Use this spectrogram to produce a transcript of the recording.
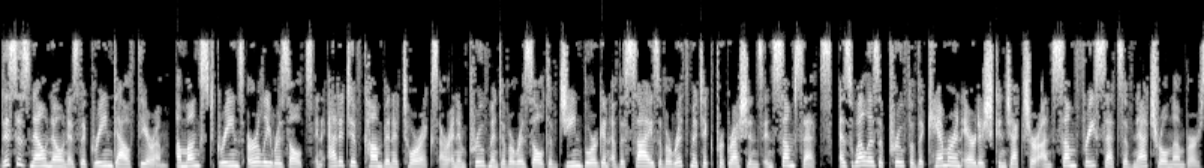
This is now known as the Green-Tao theorem. Amongst Green's early results in additive combinatorics are an improvement of a result of Jean Bourgain of the size of arithmetic progressions in some sets, as well as a proof of the Cameron-Erdős conjecture on sum-free sets of natural numbers.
